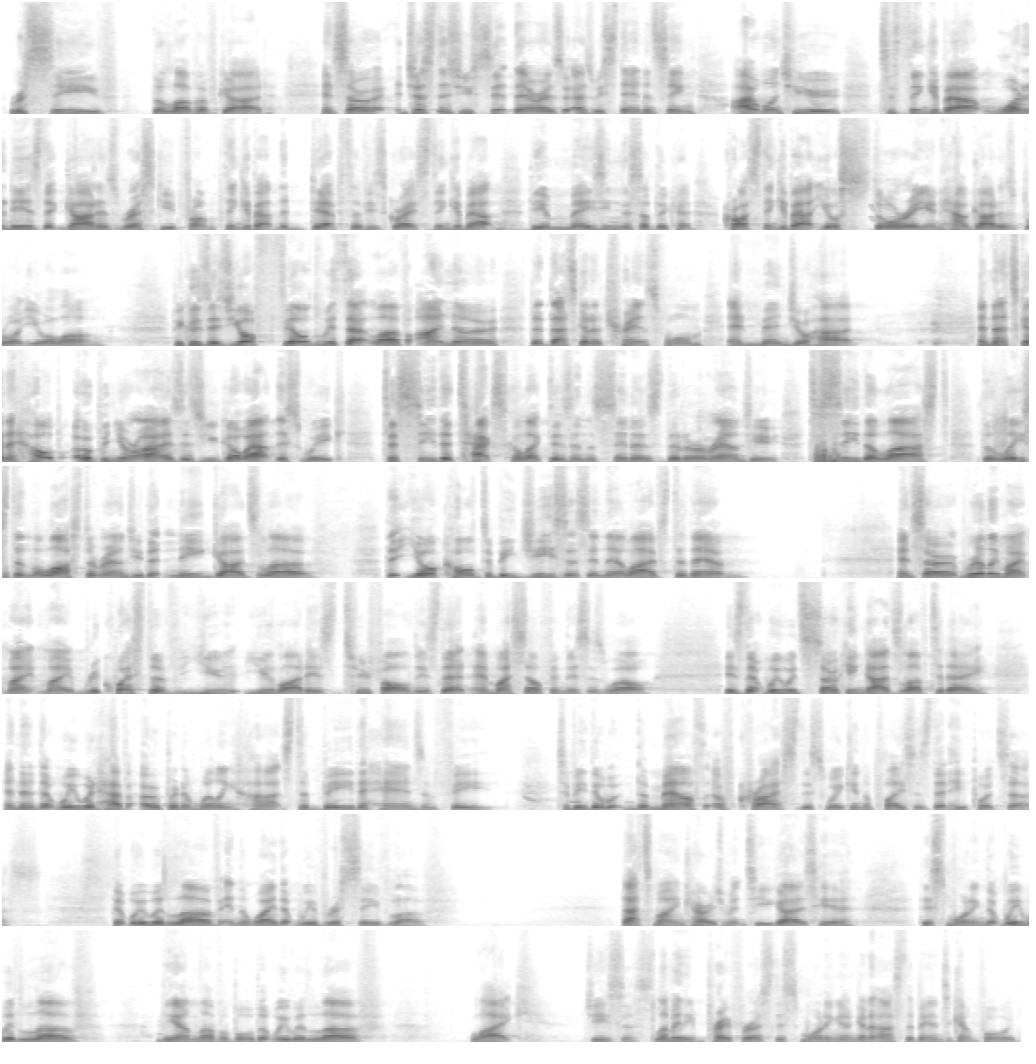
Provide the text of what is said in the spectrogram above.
receive the love of God. And so, just as you sit there as, as we stand and sing, I want you to think about what it is that God has rescued from. Think about the depth of His grace. Think about the amazingness of the cross. Think about your story and how God has brought you along. Because as you're filled with that love, I know that that's going to transform and mend your heart. And that's going to help open your eyes as you go out this week to see the tax collectors and the sinners that are around you, to see the last, the least, and the lost around you that need God's love, that you're called to be Jesus in their lives to them. And so, really, my, my, my request of you, you lot, is twofold, is that, and myself in this as well, is that we would soak in God's love today, and then that we would have open and willing hearts to be the hands and feet to be the, the mouth of Christ this week in the places that He puts us. That we would love in the way that we've received love. That's my encouragement to you guys here this morning that we would love the unlovable, that we would love like Jesus. Let me pray for us this morning. I'm going to ask the band to come forward.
